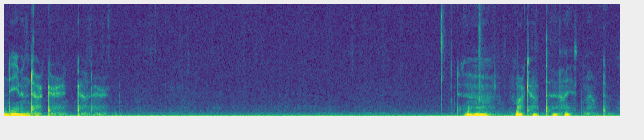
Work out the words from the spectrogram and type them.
And even darker color. To mark out the highest mountains.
